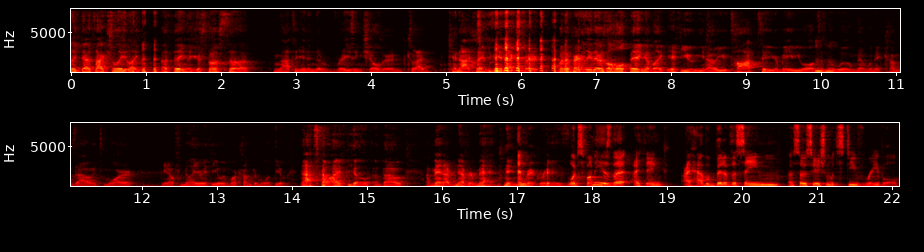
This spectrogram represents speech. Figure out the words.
like that's actually like a thing. Like you're supposed to not to get into raising children because I cannot claim to be an expert. but apparently, there's a whole thing of like if you you know you talk to your baby while it's in the Mhm. womb, then when it comes out, it's more you know familiar with you and more comfortable with you. That's how I feel about a man I've never met named And Rick Rizzs. What's funny is that I think I have a bit of the same association with Steve Raible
